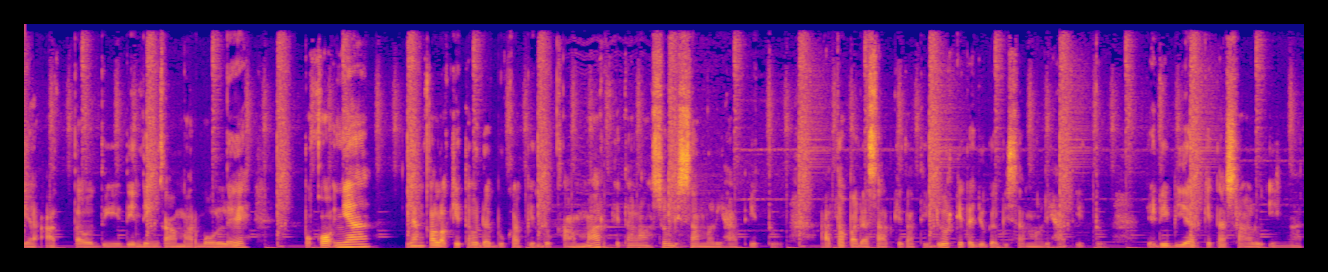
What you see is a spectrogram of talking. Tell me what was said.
ya atau di dinding kamar boleh. Pokoknya yang kalau kita udah buka pintu kamar kita langsung bisa melihat itu. Atau pada saat kita tidur kita juga bisa melihat itu. Jadi biar kita selalu ingat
